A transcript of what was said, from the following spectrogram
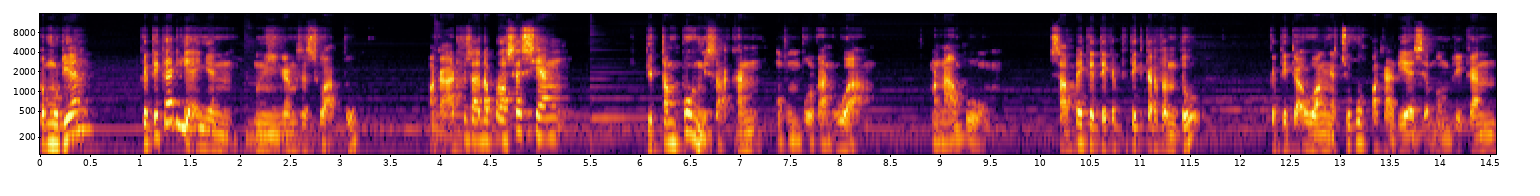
Kemudian ketika dia ingin menginginkan sesuatu, maka harus ada proses yang ditempuh misalkan mengumpulkan uang, menabung, sampai ke titik-titik tertentu ketika uangnya cukup maka dia bisa membelikan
